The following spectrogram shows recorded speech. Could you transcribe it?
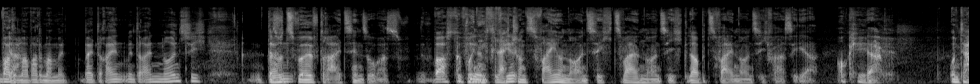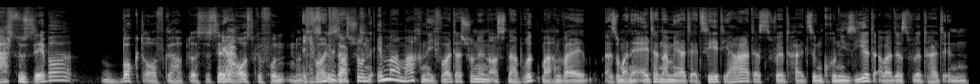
Warte ja, mal, warte mal, mit, bei drei, mit 93, Also dann 12, 13 sowas. warst du Obwohl, vielleicht schon 92, 92. Ich glaube 92 war es eher. Okay. Ja. Und da hast du selber Bock drauf gehabt, du hast es selber Ja. rausgefunden. Und Ich wollte gesagt, das schon immer machen. Ich wollte das schon in Osnabrück machen, weil, also meine Eltern haben mir halt erzählt, ja, das wird halt synchronisiert, aber das wird halt in,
